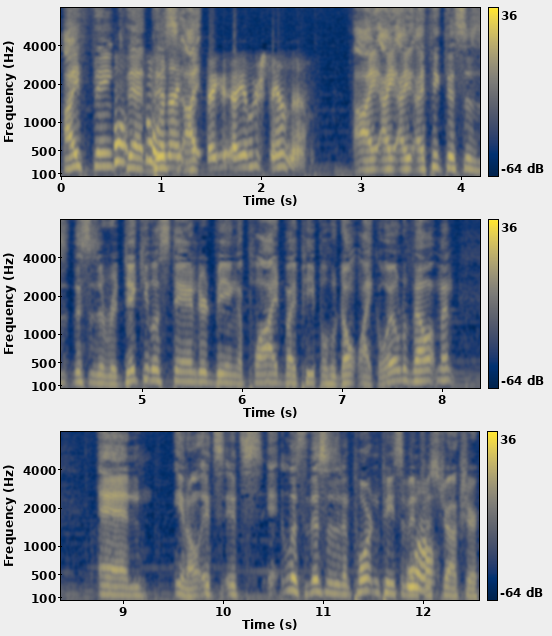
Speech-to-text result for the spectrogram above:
I think Well, that no, this—I I, I, I understand that. I, I, I think this is this is a ridiculous standard being applied by people who don't like oil development, and you know it's it's it, listen. This is an important piece of Well- infrastructure,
